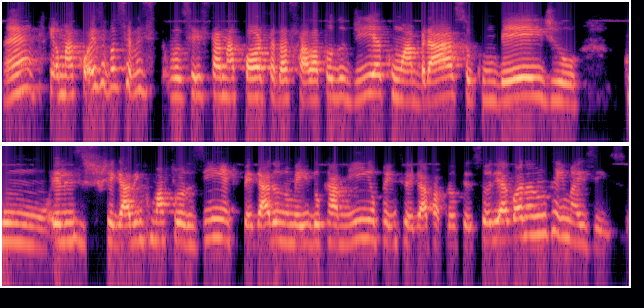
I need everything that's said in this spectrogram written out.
né? Porque uma coisa você você está na porta da sala todo dia com um abraço, com um beijo, com eles chegarem com uma florzinha que pegaram no meio do caminho para entregar para a professora e agora não tem mais isso.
